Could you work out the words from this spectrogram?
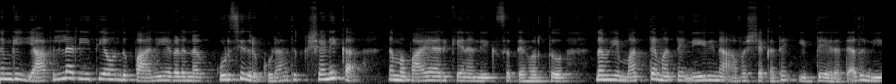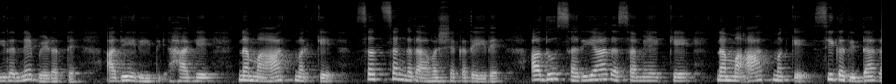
ನಮಗೆ ಯಾವೆಲ್ಲ ರೀತಿಯ ಒಂದು ಪಾನೀಯಗಳನ್ನು ಕುಡಿಸಿದರೂ ಕೂಡ ಅದು ಕ್ಷಣಿಕ ನಮ್ಮ ಬಾಯಾರಿಕೆಯನ್ನು ನೀಗಿಸುತ್ತೆ ಹೊರತು ನಮಗೆ ಮತ್ತೆ ಮತ್ತೆ ನೀರಿನ ಅವಶ್ಯಕತೆ ಇದ್ದೇ ಇರುತ್ತೆ. ಅದು ನೀರನ್ನೇ ಬೇಡತ್ತೆ. ಅದೇ ರೀತಿ ಹಾಗೆ ನಮ್ಮ ಆತ್ಮಕ್ಕೆ ಸತ್ಸಂಗದ ಅವಶ್ಯಕತೆ ಇದೆ. ಅದು ಸರಿಯಾದ ಸಮಯಕ್ಕೆ ನಮ್ಮ ಆತ್ಮಕ್ಕೆ ಸಿಗದಿದ್ದಾಗ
